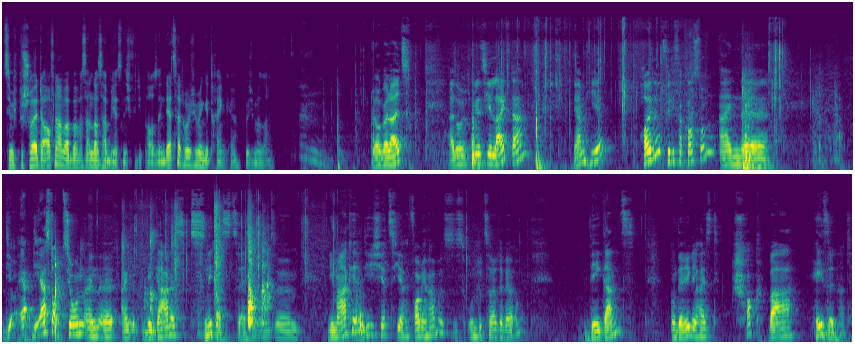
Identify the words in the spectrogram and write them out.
ziemlich bescheuerte Aufnahme, aber was anderes habe ich jetzt nicht für die Pause. In der Zeit hole ich mir ein Getränk, ja? würde ich mal sagen. Ja, Girls. Also ich bin jetzt hier live da. Wir haben hier heute für die Verkostung ein, äh, die, die erste Option, ein, äh, ein veganes Snickers zu essen. Und äh, die Marke, die ich jetzt hier vor mir habe, das ist unbezahlte Werbung, Vegans. Und der Regel heißt Schockbar Hazelnut.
